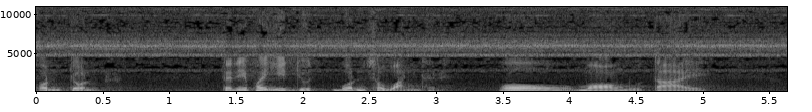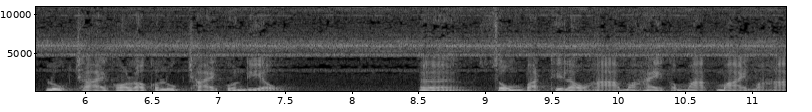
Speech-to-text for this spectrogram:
คนจน แต่นี้พระอินทร์อยู่บนสวรรค์เลยโอ้ มองดูตาย ลูกชายของเราก็ลูกชายคนเดียว สมบัติที่เราหามาให้ก็มากมายมหา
